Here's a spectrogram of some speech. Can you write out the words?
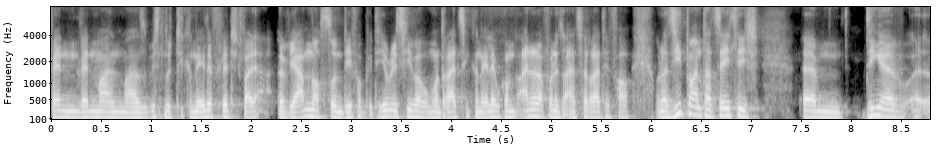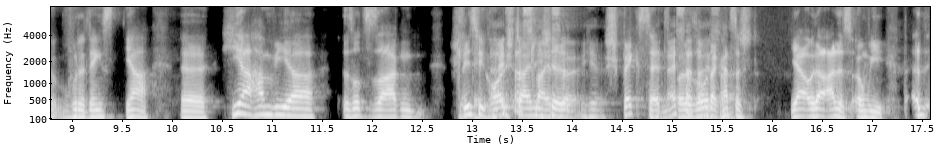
wenn, wenn man mal so ein bisschen durch die Kanäle flitscht, weil wir haben noch so einen DVB-T-Receiver, wo man 13 Kanäle bekommt, einer davon ist 1, 2, 3 TV und da sieht man tatsächlich ähm, Dinge, wo du denkst, ja, äh, hier haben wir sozusagen schleswig-holsteinische Speckset oder so, da kannst du ja, oder alles irgendwie. Also,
